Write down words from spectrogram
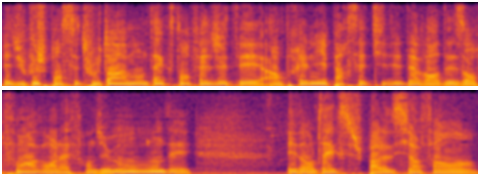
et du coup, je pensais tout le temps à mon texte. En fait, j'étais imprégnée par cette idée d'avoir des enfants avant la fin du monde. Et, et dans le texte, je parle aussi, enfin,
